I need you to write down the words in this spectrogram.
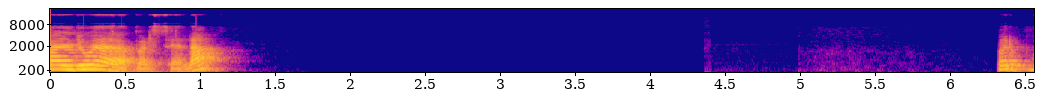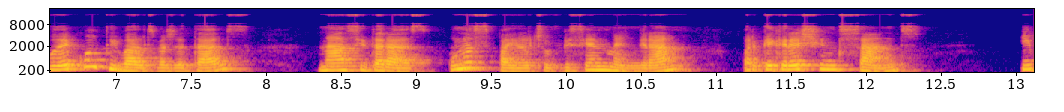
pel lloguer de la parcel·la. Per poder cultivar els vegetals, necessitaràs un espai el suficientment gran perquè creixin sants i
